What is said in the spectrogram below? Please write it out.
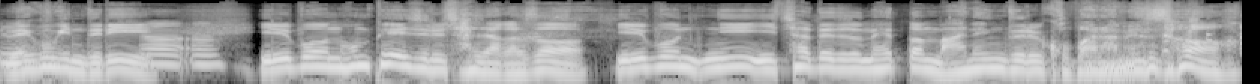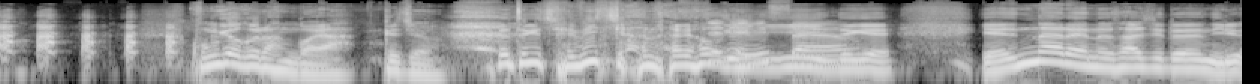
음. 외국인들이 어, 어. 일본 홈페이지를 찾아가서 일본이 2차 대전에 했던 만행들을 고발하면서 공격을 한 거야. 그죠. 되게 재밌지 않아요? 이- 이 재밌어요. 되게 옛날에는 사실은 일-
